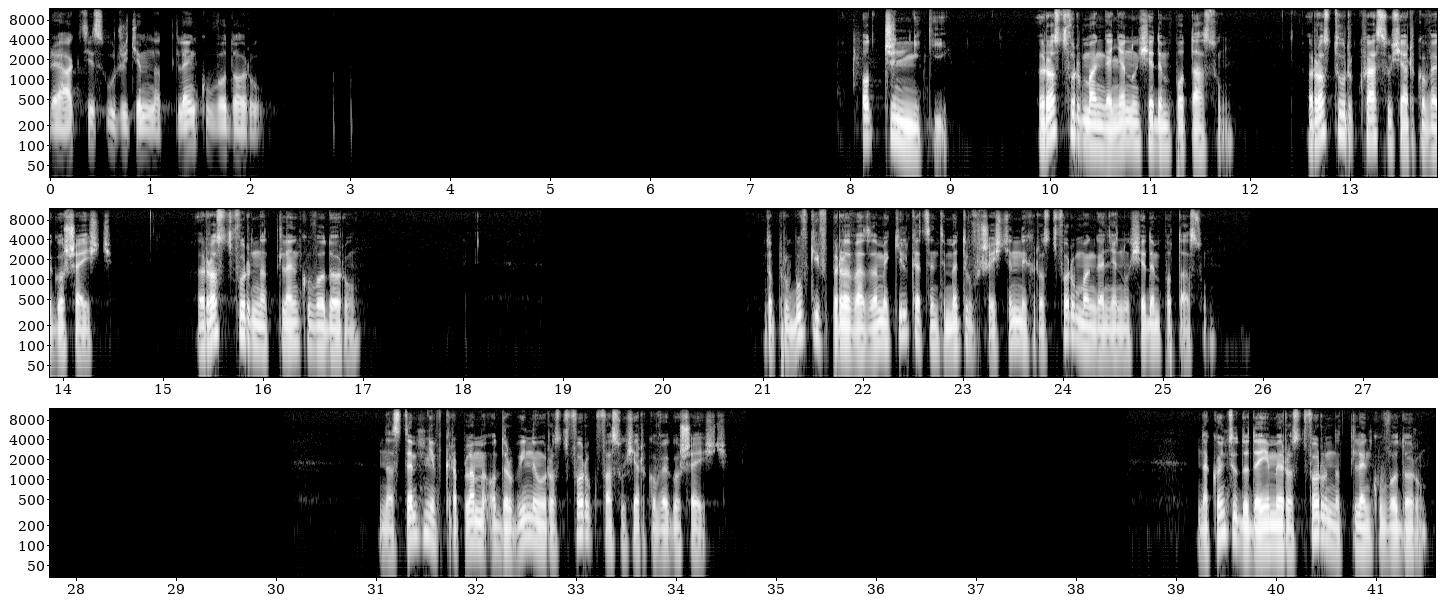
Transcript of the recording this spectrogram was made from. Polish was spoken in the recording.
Reakcje z użyciem nadtlenku wodoru. Odczynniki. Roztwór manganianu 7 potasu. Roztwór kwasu siarkowego 6. Roztwór nadtlenku wodoru. Do próbówki wprowadzamy kilka centymetrów sześciennych roztworu manganianu 7 potasu. Następnie wkraplamy odrobinę roztworu kwasu siarkowego 6. Na końcu dodajemy roztworu nadtlenku wodoru.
